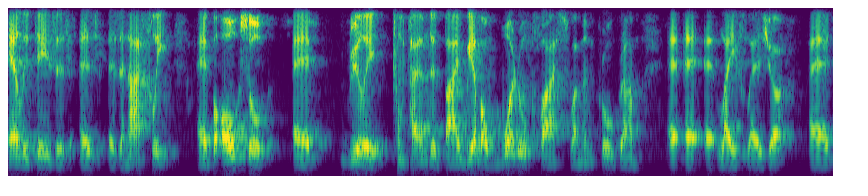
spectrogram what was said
early days as as, as an athlete, uh, but also uh, really compounded by we have a world class swimming program at, at, at Life Leisure. Uh,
